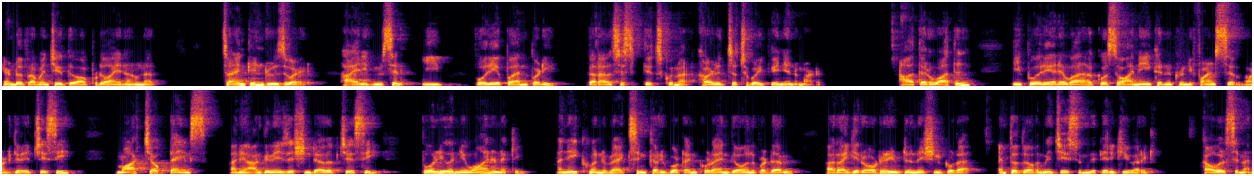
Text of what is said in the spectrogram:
రెండో ప్రపంచ యుద్ధం అప్పుడు ఆయన ఉన్నారు. ఫ్రాంక్లిన్ రూజ్వర్డ్ ఆయన మిషన్ ఈ పోలియో పాన్ పెరాలసిస్ తెచ్చుకున్నాడు. కాళ్ళు చచ్చిపోయిపోయింది అనమాట ఆ తర్వాత ఈ పోలియో నివారణ కోసం అనేకమైనటువంటి ఫండ్స్ వాళ్ళకి చేసి మార్చ్ ఆఫ్ టైమ్స్ అనే ఆర్గనైజేషన్ డెవలప్ చేసి పోలియో నివారణకి అనేకమైన వ్యాక్సిన్ కనుగోవడానికి కూడా ఆయన దోహదపడ్డారు అలాగే రోటరీ ఇంటర్నేషన్ కూడా ఎంతో దోహదం చేసింది దీనికి వారికి. కావలసిన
